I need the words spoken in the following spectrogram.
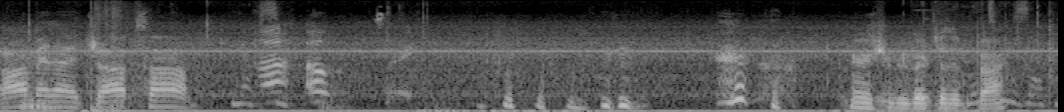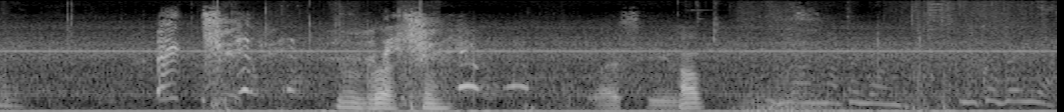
Oh man, I dropped some. Uh, oh, sorry. Here, should we go to the back? go that way. Bless you. Bless you. Oh, We are not alone. Look over here.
